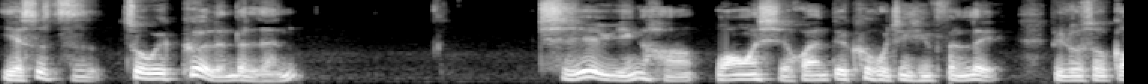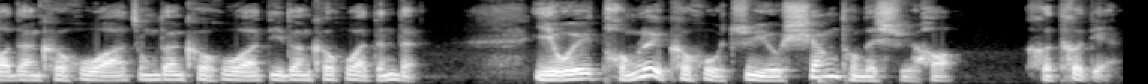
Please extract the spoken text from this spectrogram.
也是指作为个人的人。企业与银行往往喜欢对客户进行分类，比如说高端客户啊、中端客户啊、低端客户啊等等，以为同类客户具有相同的喜好和特点。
